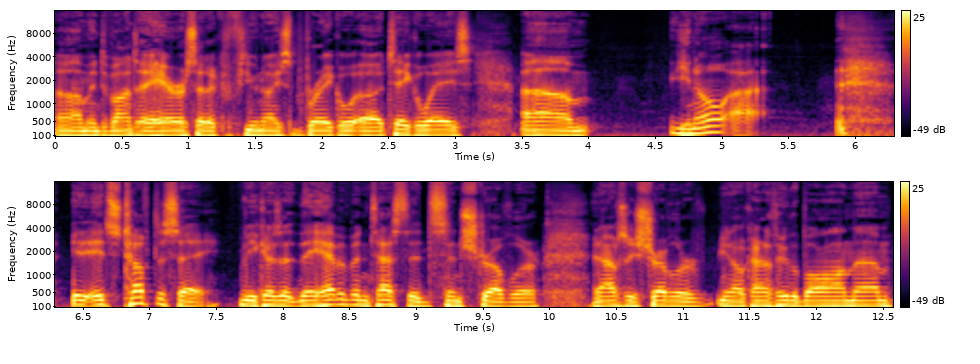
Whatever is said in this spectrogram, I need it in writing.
um, and Davontae Harris had a few nice break uh, takeaways. Um, you know, I, it, it's tough to say because they haven't been tested since Streveler, and obviously Streveler, you know, kind of threw the ball on them.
